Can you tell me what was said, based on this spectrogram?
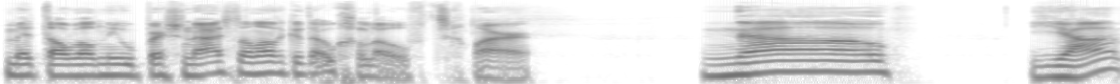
met dan wel nieuwe personages, dan had ik het ook geloofd, zeg maar. Nou, ja,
